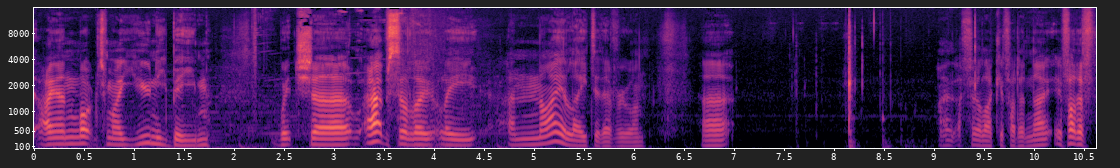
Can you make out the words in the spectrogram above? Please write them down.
I unlocked my uni beam, which uh, absolutely annihilated everyone. Uh, I, I feel like if I'd have know, if I'd have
